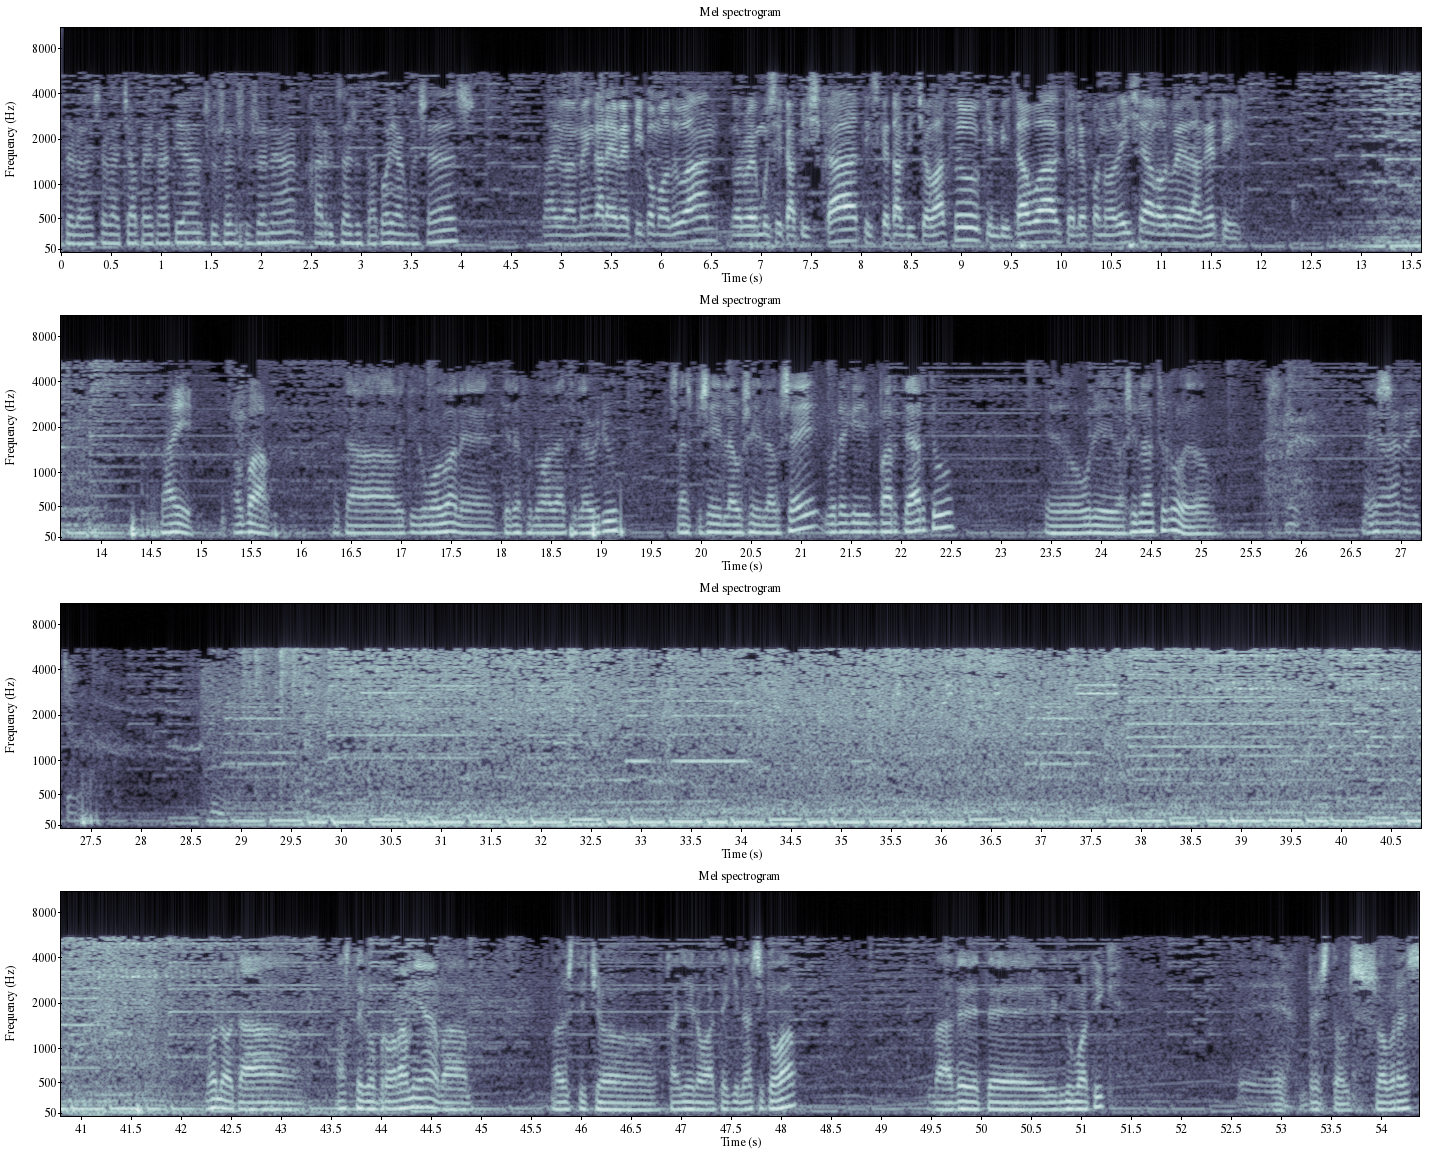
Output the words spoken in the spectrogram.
Aste artero bezala txapa irratian, zuzen zuzenean, jarritza zutapoiak mesez. Bai, ba, hemen gara betiko moduan, gorbe musika pixkat, izketalditxo batzuk, inbitauak, telefono deixa, gorbe danetik. Bai, haupa, eta betiko moduan e, telefonoa behatzen labiru, zazpisei lausei lausei, gurekin parte hartu, edo guri basilatzeko, edo... Baina, nahi txola. Bueno, eta azteko programia, ba, abestitxo kainero batekin hasiko ba, ba, DDT bildumatik, e, Restols Sobres,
